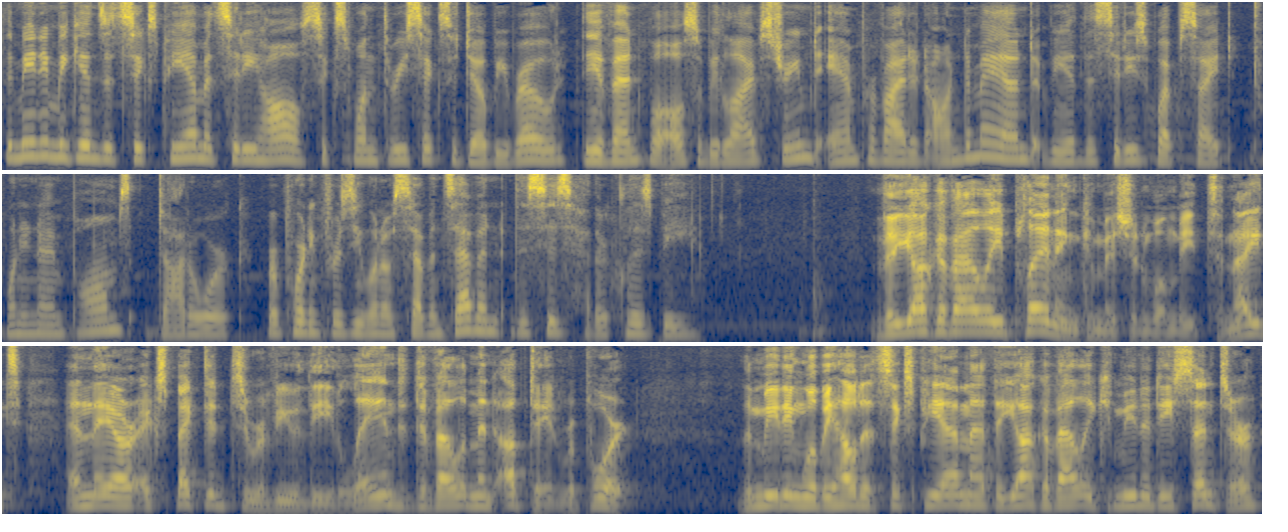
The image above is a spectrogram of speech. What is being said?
The meeting begins at 6 p.m. at City Hall, 6136 Adobe Road. The event will also be live streamed and provided on demand via the city's website, 29palms.org. Reporting for Z1077, this is Heather Clisby. The Yucca Valley Planning Commission will meet tonight, and they are expected to review the Land Development Update report. The meeting will be held at 6 p.m. at the Yucca Valley Community Center,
